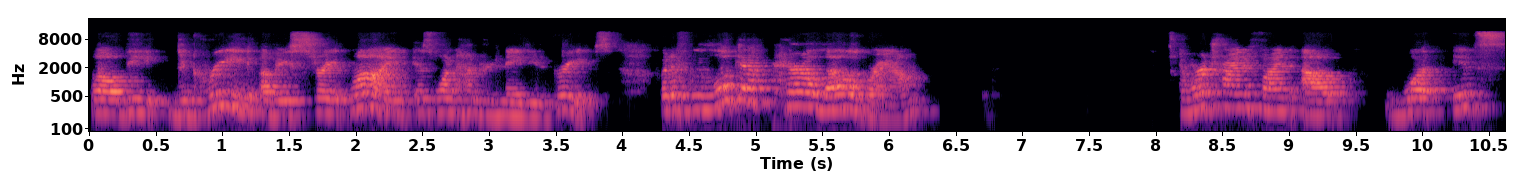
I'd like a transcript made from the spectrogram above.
Well, the degree of a straight line is one hundred and eighty degrees. But if we look at a parallelogram, and we're trying to find out what its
